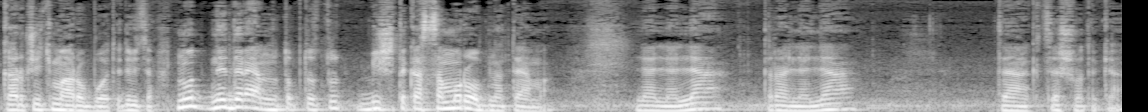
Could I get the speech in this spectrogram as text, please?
Коротше, тьма роботи. Дивіться. Ну, не даремно, тобто тут більше така саморобна тема. Ля-ля-ля, тра-ля-ля. Так, це що таке?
